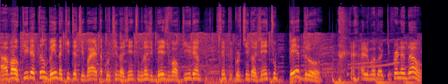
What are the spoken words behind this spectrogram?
A Valkyria também daqui de Atibaia tá curtindo a gente. Um grande beijo, Valkyria, sempre curtindo a gente. O Pedro, ele mandou aqui, Fernandão.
